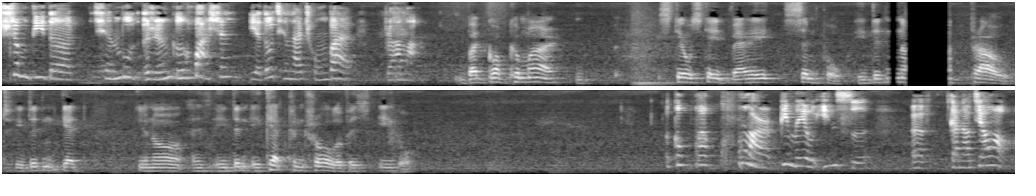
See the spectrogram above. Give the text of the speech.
圣地的全部人格化身也都前来崇拜 Brahma。 But Gopkumar still stayed very simple. He did not proud. He didn't get, you know, he didn't. He kept control of his ego. Gobkumar 并没有因此呃感到骄傲，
